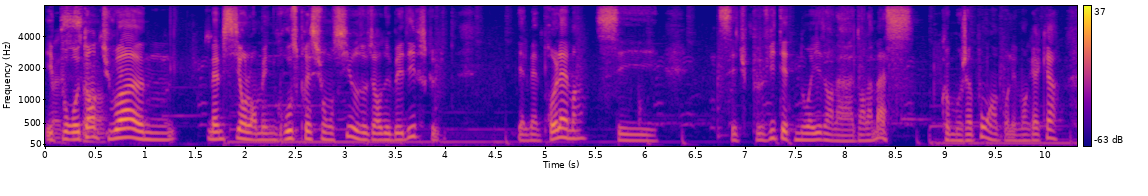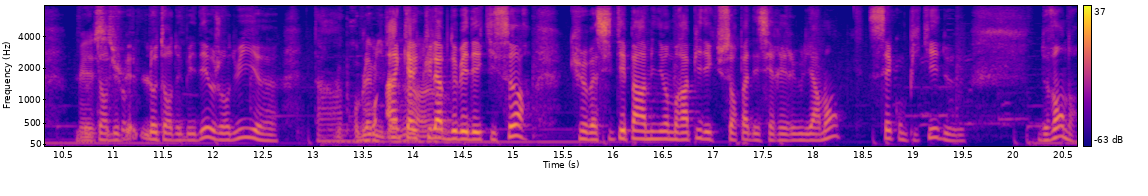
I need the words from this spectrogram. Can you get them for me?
Et Bah, pour c'est autant, ça. tu vois, euh, même si on leur met une grosse pression aussi aux auteurs de BD, parce que il y a le même problème. hein, c'est, c'est tu peux vite être noyé dans la dans la masse, comme au Japon hein, pour les mangaka. L'auteur de, sûr. l'auteur de BD aujourd'hui, euh, t'as un Le problème, là, incalculable hein. de BD qui sort. Que bah, si t'es pas un minimum rapide et que tu sors pas des séries régulièrement, c'est compliqué de, de vendre.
